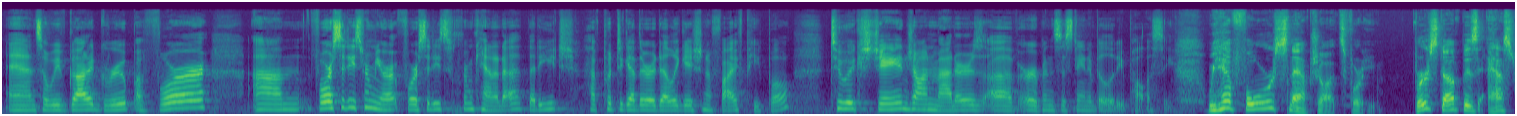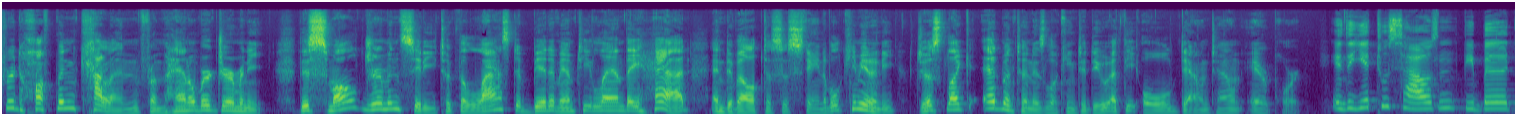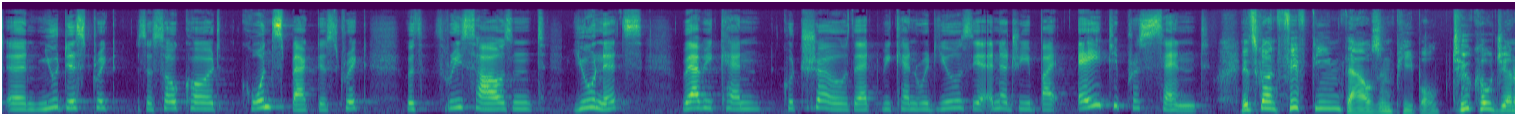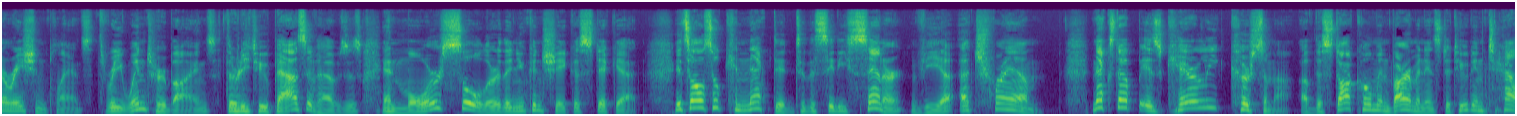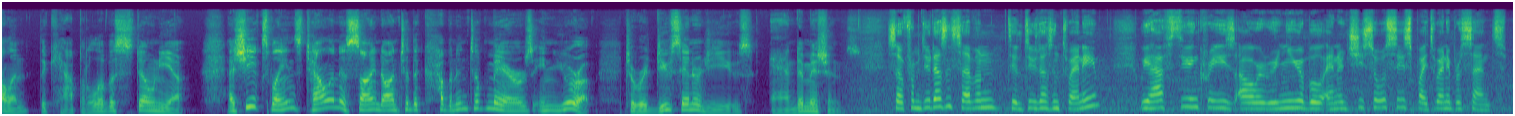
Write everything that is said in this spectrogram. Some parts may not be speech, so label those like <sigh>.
And so we've got a group of four, um, four cities from Europe, four cities from Canada that each have put together a delegation of five people to exchange on matters of urban sustainability policy. We have four snapshots for you. First up is Astrid Hoffmann Kallen from Hanover, Germany. This small German city took the last bit of empty land they had and developed a sustainable community, just like Edmonton is looking to do at the old downtown airport. In the year 2000, we built a new district, the so called Kronsberg district, with 3,000 units, where we can could show that we can reduce the energy by 80%. It's got 15,000 people, two cogeneration plants, three wind turbines, 32 passive houses, and more solar than you can shake a stick at. It's also connected to the city center via a tram. Next up is Kerli Kursama of the Stockholm Environment Institute in Tallinn, the capital of Estonia. As she explains, Tallinn has signed on to the Covenant of Mayors in Europe to reduce energy use and emissions. So from 2007 till 2020, we have to increase our renewable energy sources by 20%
